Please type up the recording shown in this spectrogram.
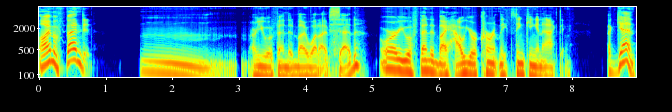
I'm offended. Mm, are you offended by what I've said? Or are you offended by how you're currently thinking and acting? Again,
